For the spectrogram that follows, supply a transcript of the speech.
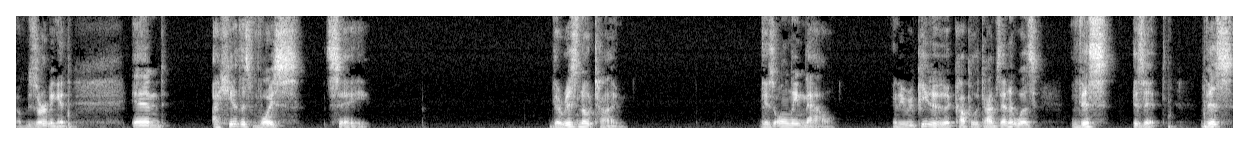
observing it and I hear this voice say, There is no time. There's only now. And he repeated it a couple of times. Then it was, This is it. This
